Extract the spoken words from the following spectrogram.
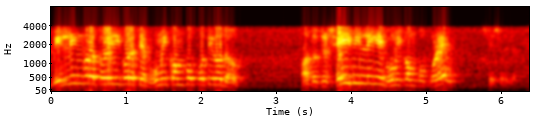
বিল্ডিংগুলো তৈরি করেছে ভূমিকম্প প্রতিরোধক। অথচ সেই বিল্ডিং এ ভূমিকম্প পড়ে শেষ হয়ে যাচ্ছে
